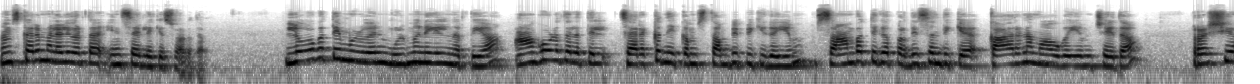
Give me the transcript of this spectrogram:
നമസ്കാരം മലയാളി വാർത്ത ഇൻസൈഡിലേക്ക് സ്വാഗതം. ലോകത്തെ മുഴുവൻ മുൾമുനയിൽ നിർത്തിയ ആഗോളതലത്തിൽ ചരക്ക് നീക്കം സ്തംഭിപ്പിക്കുകയും സാമ്പത്തിക പ്രതിസന്ധിക്ക് കാരണമാവുകയും ചെയ്ത റഷ്യ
